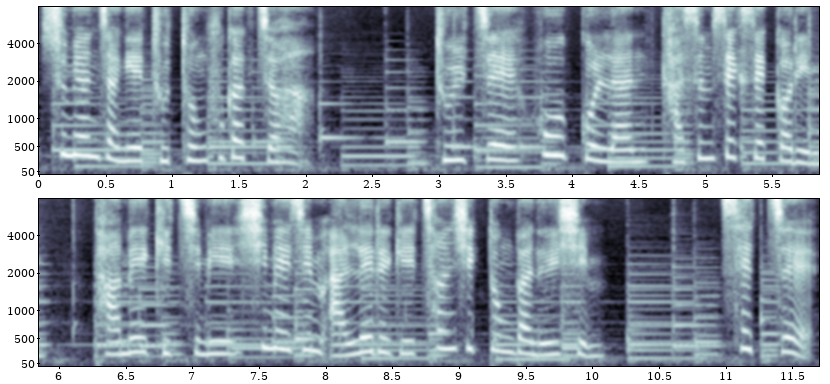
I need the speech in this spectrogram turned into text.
수면장애 두통 후각 저하. 둘째, 호흡곤란, 가슴 쌕쌕거림, 밤에 기침이 심해짐 알레르기 천식 동반 의심. 셋째,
